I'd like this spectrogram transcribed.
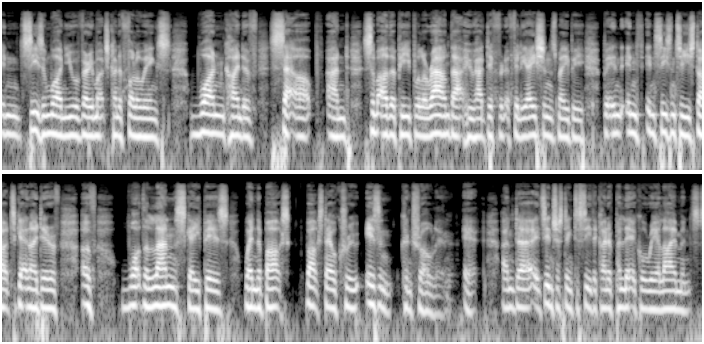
in season one, you were very much kind of following one kind of setup and some other people around that who had different affiliations, maybe. But in, in, in season two, you start to get an idea of of what the landscape is when the Barks, Barksdale crew isn't controlling it, and uh, it's interesting to see the kind of political realignments.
